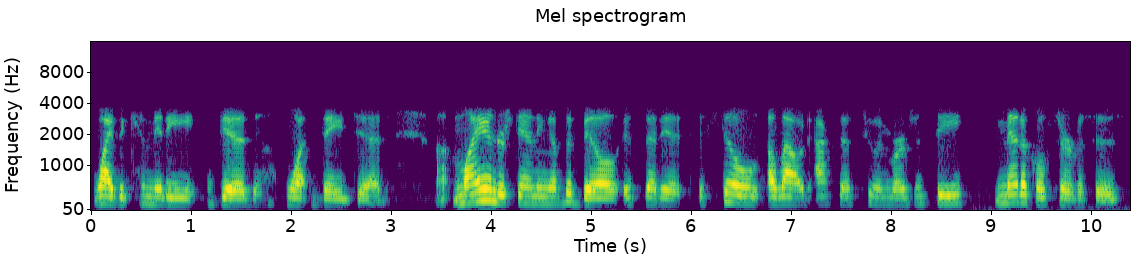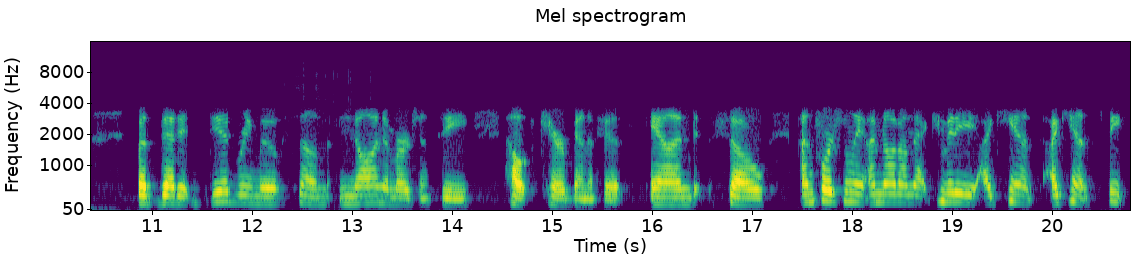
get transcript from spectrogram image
why the committee did what they did. Uh, my understanding of the bill is that it still allowed access to emergency medical services, but that it did remove some non emergency health care benefits. And so, unfortunately, I'm not on that committee. I can't I can't speak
